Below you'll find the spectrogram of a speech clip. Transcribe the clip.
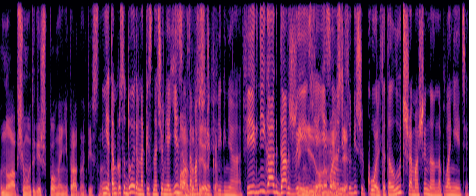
Ну, а почему ты говоришь, полная неправда написано? Нет, там просто до этого написано, на чем я Mazda там вообще трёшка. фигня. Фиг никогда в жизни. не ездила на ездила на? Mitsubishi Colt. Это лучшая машина на планете.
